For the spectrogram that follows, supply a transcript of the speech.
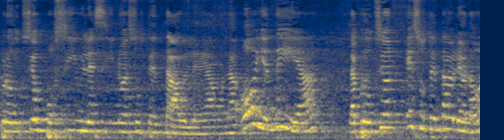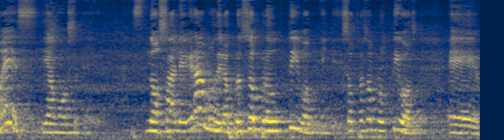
producción posible si no es sustentable. Digamos. hoy en día, la producción es sustentable o no es, digamos, nos alegramos de los procesos productivos, y esos procesos productivos eh,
